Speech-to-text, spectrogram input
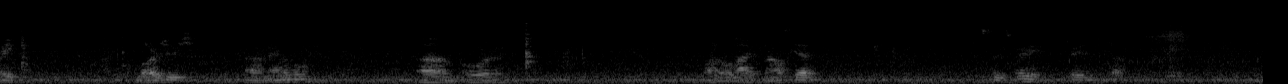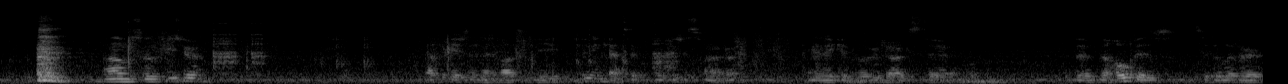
like, larger, um, animal, um, or on a live mouse yet. So it's very, very difficult. Um, so the future application of nanobots to be treating cancer, or just whenever, and they can deliver drugs to, the, the hope is to deliver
